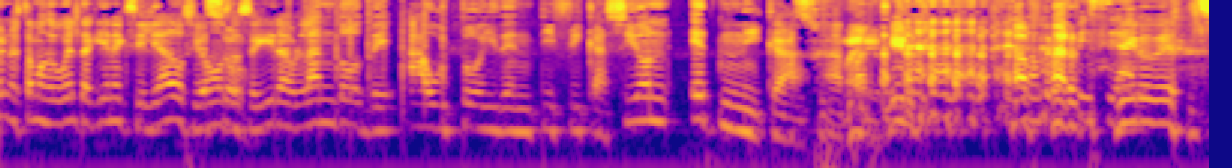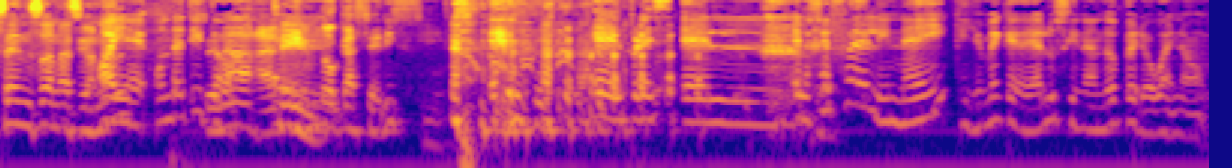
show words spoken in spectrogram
Bueno, estamos de vuelta aquí en Exiliados y vamos Eso. a seguir hablando de autoidentificación étnica a partir, a partir del censo nacional. Oye, un datito. Suena a Sí. caserísimo. el, pres- el, el jefe del INEI, que yo me quedé alucinando, pero bueno,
